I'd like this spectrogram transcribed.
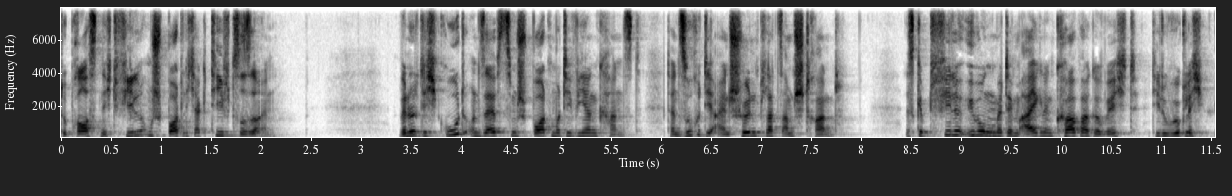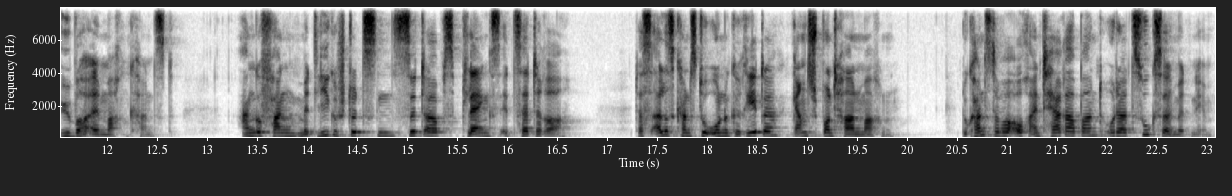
Du brauchst nicht viel, um sportlich aktiv zu sein. Wenn du dich gut und selbst zum Sport motivieren kannst, dann suche dir einen schönen Platz am Strand. Es gibt viele Übungen mit dem eigenen Körpergewicht, die du wirklich überall machen kannst. Angefangen mit Liegestützen, Sit-ups, Planks etc. Das alles kannst du ohne Geräte ganz spontan machen. Du kannst aber auch ein Terraband oder Zugseil mitnehmen.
